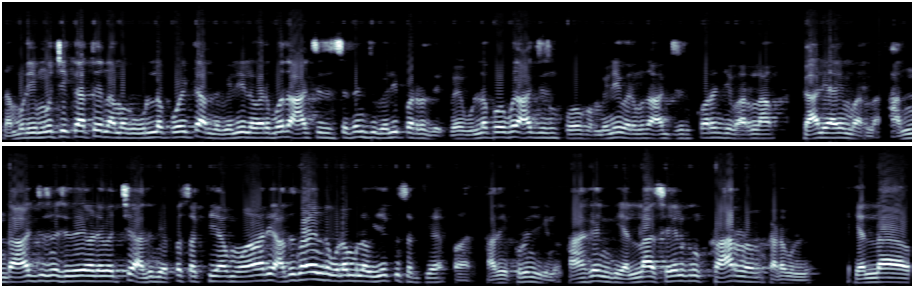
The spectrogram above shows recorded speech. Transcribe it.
நம்முடைய மூச்சு காத்து நமக்கு உள்ள போயிட்டு அந்த வெளியில வரும்போது ஆக்சிஜன் சிதஞ்சு வெளிப்படுறது. வெ- உள்ள போகும்போது ஆக்சிஜன் போகும். வெளியே வரும்போது ஆக்சிஜன் குறைஞ்சு வரலாம். காலியாகவும் வரலாம். அந்த ஆக்சிஜன் சிதையோட வச்சு அது வெப்ப சக்தியா மாறி அதுதான் இந்த உடம்புல இயக்கு சக்தியா மாறி. அதை புரிஞ்சுக்கணும். ஆக இங்க எல்லா செயலுக்கும் காரணம் கடவுள். எல்லா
